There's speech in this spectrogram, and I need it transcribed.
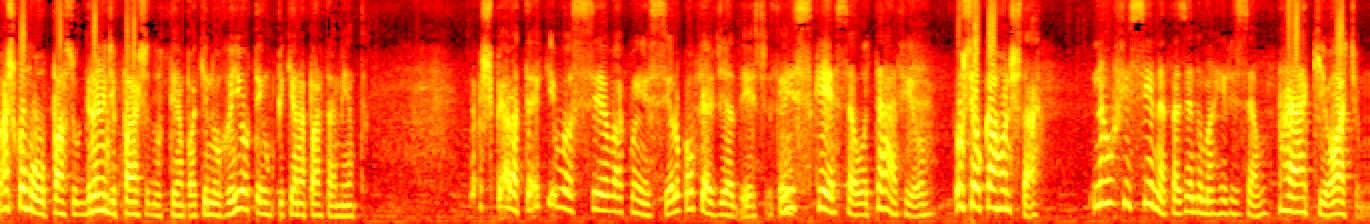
Mas como eu passo grande parte do tempo aqui no Rio, eu tenho um pequeno apartamento. Eu espero até que você vá conhecê-lo qualquer dia destes. hein? Esqueça, Otávio. O seu carro onde está? Na oficina, fazendo uma revisão. Ah, que ótimo.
